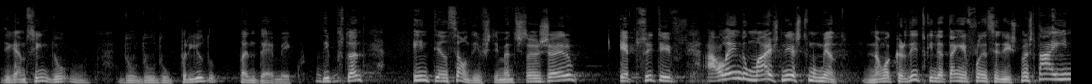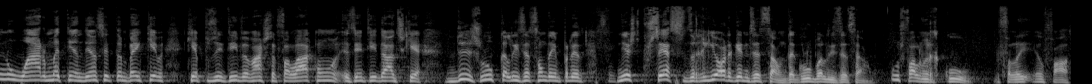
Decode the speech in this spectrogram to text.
digamos assim, do, do, do, do período pandémico. Uhum. E, portanto, intenção de investimento estrangeiro é positivo. Além do mais, neste momento, não acredito que ainda tenha influência nisto, mas está aí no ar uma tendência também que é, que é positiva, basta falar com as entidades, que é deslocalização da empresa. Neste processo de reorganização da globalização, uns falam em recuo, falei, eu falo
